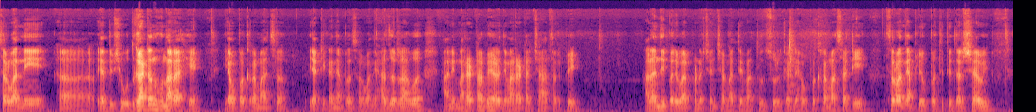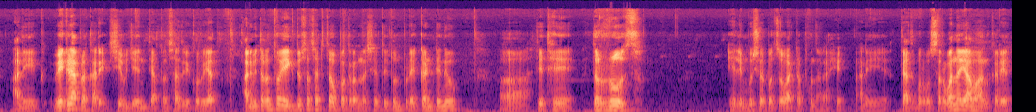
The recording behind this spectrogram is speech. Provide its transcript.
सर्वांनी या दिवशी उद्घाटन होणार आहे. या उपक्रमाचं या ठिकाणी आपण सर्वांनी हजर राहावं आणि मराठा बेळ आणि मराठा चहातर्फे आनंदी परिवार फाउंडेशनच्या माध्यमातून सुरू केलेल्या उपक्रमासाठी सर्वांनी आपली उपस्थिती दर्शवावी आणि एक वेगळ्या प्रकारे शिवजयंती आपण साजरी करूयात. आणि मित्रांनो तो एक दिवसासाठीचा उपक्रम नसेल तिथून पुढे कंटिन्यू तिथे दररोज हे लिंबू शरबतचं वाटप होणार आहे. आणि त्याचबरोबर सर्वांनाही आवाहन करेल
